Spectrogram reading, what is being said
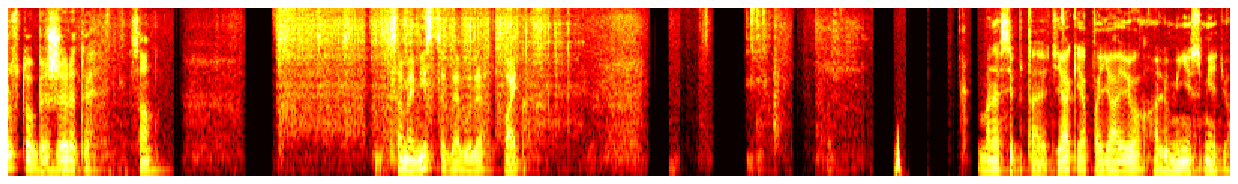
Просто обезжирити сам саме місце, де буде пайка. Мене всі питають, як я паяю алюміній з меддю.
